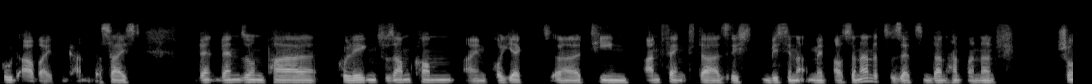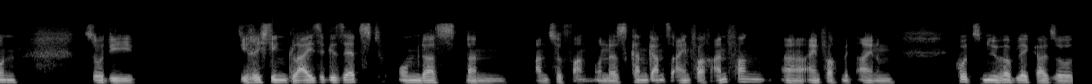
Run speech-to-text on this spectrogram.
gut arbeiten kann. Das heißt, wenn, wenn so ein paar Kollegen zusammenkommen, ein Projektteam äh, anfängt, da sich ein bisschen mit auseinanderzusetzen, dann hat man dann schon so die, die richtigen Gleise gesetzt, um das dann anzufangen. Und das kann ganz einfach anfangen, äh, einfach mit einem kurzen Überblick, also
